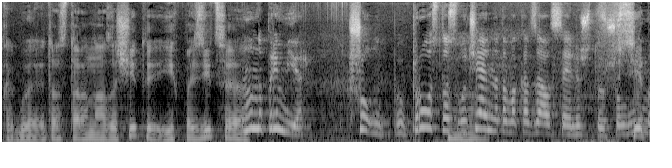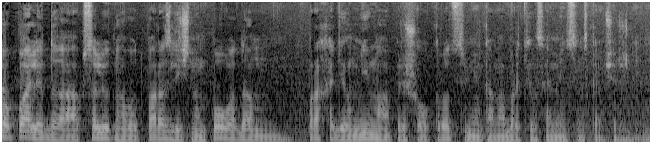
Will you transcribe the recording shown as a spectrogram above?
Как бы это сторона защиты, их позиция. Ну, например, шел просто случайно там оказался или что, шел Все мимо? попали, да, абсолютно вот по различным поводам. Проходил мимо, пришел к родственникам, обратился в медицинское учреждение.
